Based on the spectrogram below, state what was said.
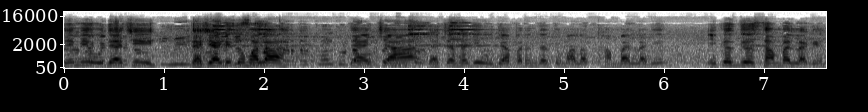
ते मी उद्याची त्याच्यासाठी तुम्हाला त्याच्या त्याच्यासाठी उद्यापर्यंत तुम्हाला थांबायला लागेल. एकच दिवस थांबायला लागेल.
